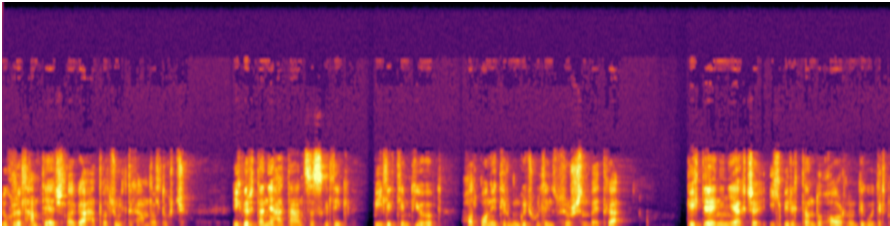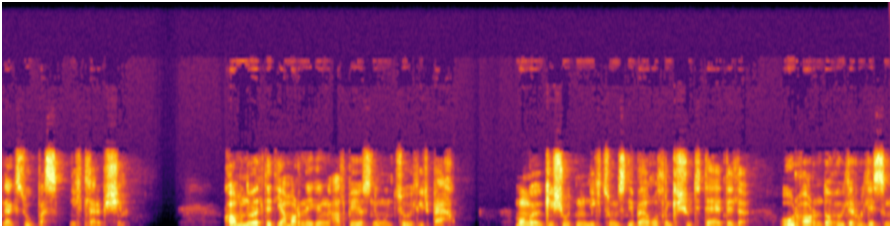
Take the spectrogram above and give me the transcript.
нөхрөл хамтын ажиллагаагаа хадгалж үлдэх амлалт өгч Их Британий хатан анц засаглалыг бэлэг тэмдгийн хувьд холбооны тэргүүн гэж хүлээн зөвшөөрсөн байдаг. Гэхдээ энэ нь яг ч Их Британи тухайн орнуудыг удирдана гэсэн үг бас нэг талаараа биш юм. Commonwealth-д ямар нэгэн албан ёсны үндсэн хууль гэж байх. Мөн гишүүд нь нэгдсэн үндэсний байгууллагын гишүүдтэй адил өөр хоорондоо хуулиар хүлээсэн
